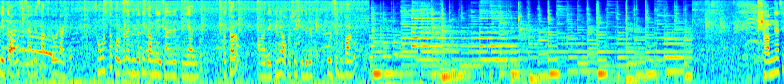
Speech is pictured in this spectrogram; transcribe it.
পেতে অবশ্যই চ্যানেলকে সাবস্ক্রাইব করে রাখবে। সমস্ত কলকাতার ভিডিও কিন্তু আমি এই চ্যানেলে নিয়ে আসব। তো চলো, আমরা দেখে নিই অপারেশন সিঁদুরের প্রস্তুতি পর্ব। সামনে আছে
